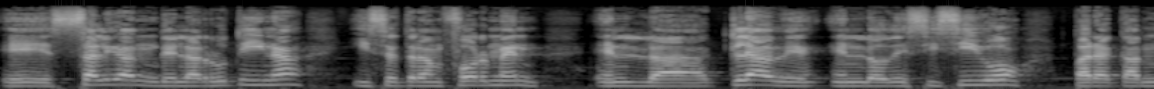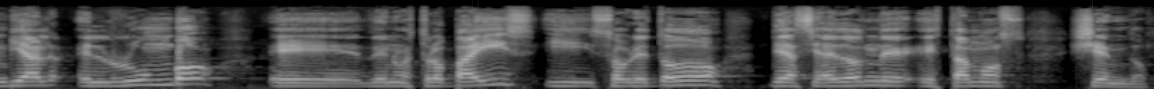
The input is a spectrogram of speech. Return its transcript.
eh, salgan de la rutina y se transformen en la clave, en lo decisivo para cambiar el rumbo eh, de nuestro país y sobre todo de hacia dónde estamos yendo.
